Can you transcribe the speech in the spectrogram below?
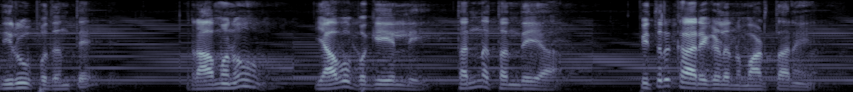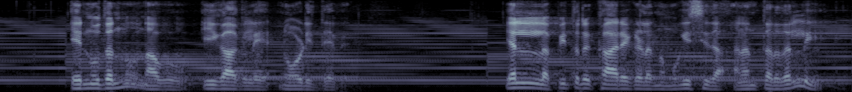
ನಿರೂಪದಂತೆ ರಾಮನು ಯಾವ ಬಗೆಯಲ್ಲಿ ತನ್ನ ತಂದೆಯ ಪಿತೃಕಾರ್ಯಗಳನ್ನು ಮಾಡ್ತಾನೆ ಎನ್ನುವುದನ್ನು ನಾವು ಈಗಾಗಲೇ ನೋಡಿದ್ದೇವೆ. ಎಲ್ಲ ಪಿತೃಕಾರ್ಯಗಳನ್ನು ಮುಗಿಸಿದ ಅನಂತರದಲ್ಲಿ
